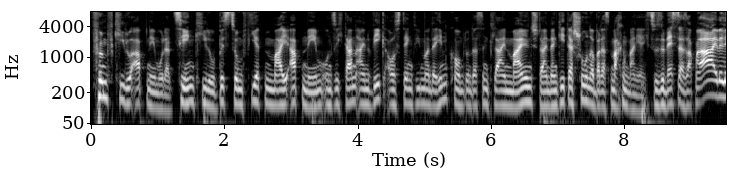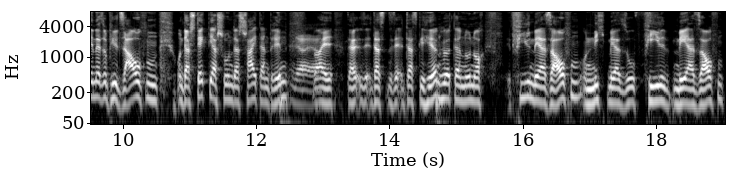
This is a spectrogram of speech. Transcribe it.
5 Kilo abnehmen oder 10 Kilo bis zum 4. Mai abnehmen und sich dann einen Weg ausdenkt, wie man da hinkommt und das in kleinen Meilensteinen, dann geht das schon, aber das machen man ja nicht. Zu Silvester sagt man, ah, ich will nicht mehr so viel saufen und da steckt ja schon das Scheitern drin, Ja, ja. weil da- das, das Gehirn hört dann nur noch viel mehr saufen und nicht mehr so viel mehr saufen,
